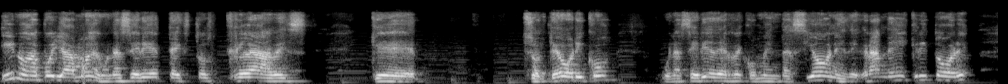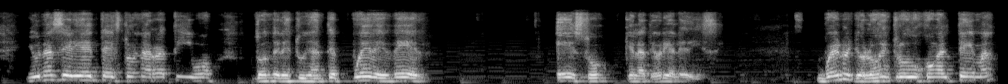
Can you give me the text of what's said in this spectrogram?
y nos apoyamos en una serie de textos claves que son teóricos, una serie de recomendaciones de grandes escritores y una serie de textos narrativos donde el estudiante puede ver eso que la teoría le dice. Bueno, yo los introduzco el tema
